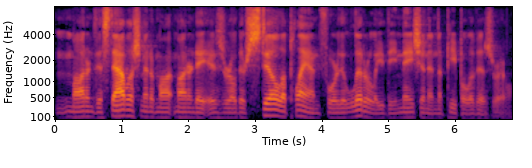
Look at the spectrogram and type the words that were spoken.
modern, the establishment of mo- modern day Israel, there's still a plan for the, literally the nation and the people of Israel.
